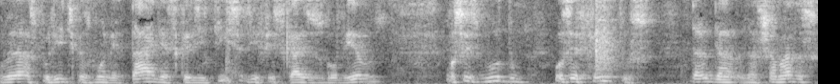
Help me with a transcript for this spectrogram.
é, as políticas monetárias, creditícias e fiscais dos governos, vocês mudam os efeitos da, da, das chamadas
